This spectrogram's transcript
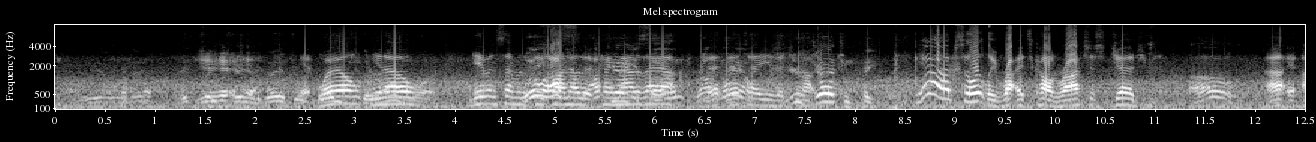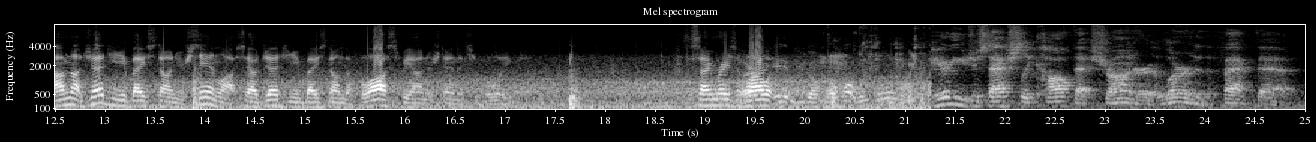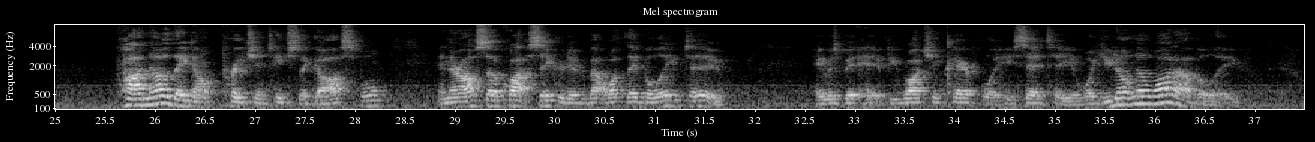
Yeah. Yeah, well, you know, given some of the people I know that I'll came out of that, son, right that they'll tell you that you're, you're not. judging people. Yeah, absolutely. Right. It's called righteous judgment. Oh. I, I'm not judging you based on your sin lifestyle. I'm judging you based on the philosophy I understand that you believe in. It's the same reason why. I There would, again, you don't know what we believe. Here you just actually caught that Shriner and learned of the fact that while I know they don't preach and teach the gospel, and they're also quite secretive about what they believe too. He was, if you watch him carefully, he said to you, "Well, you don't know what I believe."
